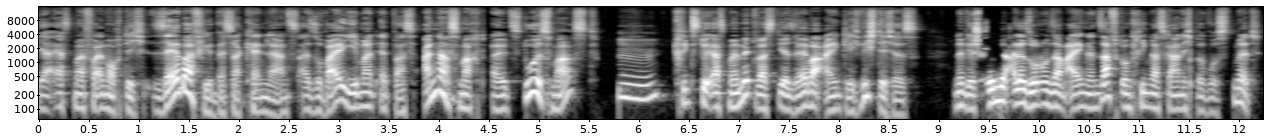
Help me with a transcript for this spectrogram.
ja erstmal vor allem auch dich selber viel besser kennenlernst. Also weil jemand etwas anders macht, als du es machst, mhm. kriegst du erstmal mit, was dir selber eigentlich wichtig ist. Ne, wir schwimmen ja alle so in unserem eigenen Saft und kriegen das gar nicht bewusst mit.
